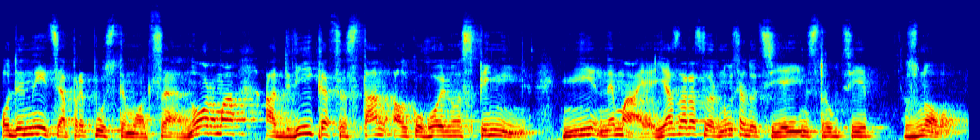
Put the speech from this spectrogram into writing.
одиниця, припустимо, це норма, а двійка це стан алкогольного сп'яніння. Ні, немає. Я зараз вернуся до цієї інструкції знову.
